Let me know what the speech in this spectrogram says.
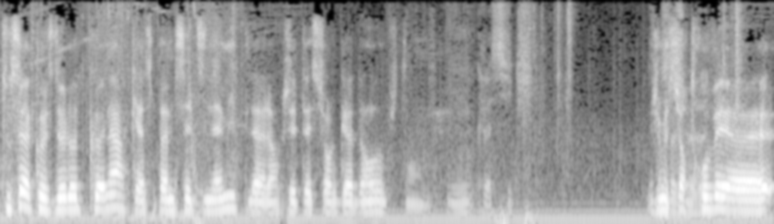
Tout ça à cause de l'autre connard qui a spam ses dynamites là alors que j'étais sur le gars d'en haut, putain. Mmh, Classique. Je me Ça, suis je retrouvé euh,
